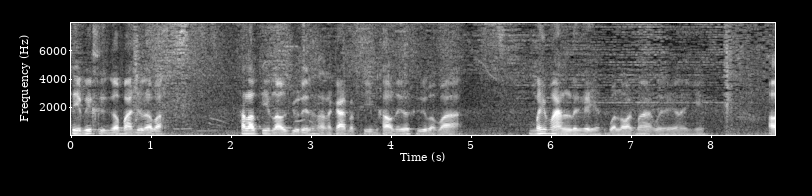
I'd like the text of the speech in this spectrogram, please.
ทีมที่ขึงก็มันอยู่แล้วปะถ้าเราทีมเราอยู่ในสถานการณ์แบบทีมเขานี่ก็คือแบบว่า ไม่มันเลยหัวร้อนมากเลยอะไรอย่างเงี้ยเอา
